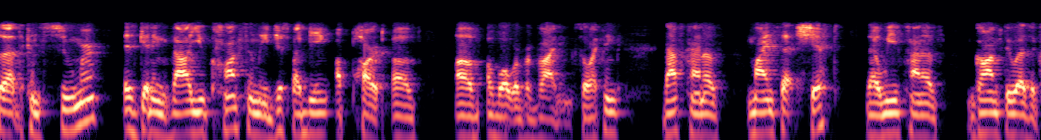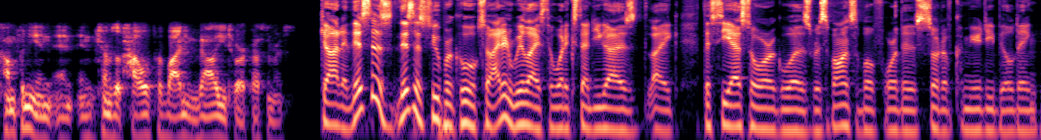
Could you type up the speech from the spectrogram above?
so that the consumer is getting value constantly just by being a part of, of, of what we're providing. So I think that's kind of mindset shift that we've kind of gone through as a company and, in terms of how we're providing value to our customers. Got it. This is this is super cool. So I didn't realize to what extent you guys like the CS org was responsible for this sort of community building.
